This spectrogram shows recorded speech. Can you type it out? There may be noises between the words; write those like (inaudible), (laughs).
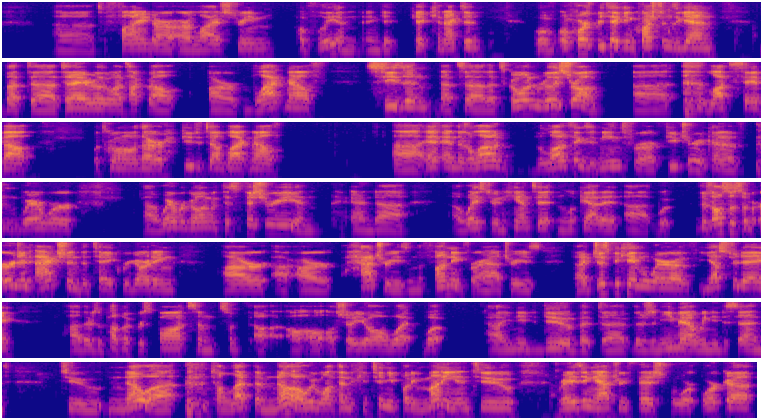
uh, to find our, our live stream, hopefully, and, and get, get connected. We'll, of course, be taking questions again, but uh, today I really want to talk about our blackmouth season that's uh, that's going really strong. Uh, (clears throat) a lot to say about what's going on with our Puget Sound blackmouth, uh, and, and, there's a lot of a lot of things it means for our future and kind of (clears throat) where we're where we're going with this fishery and and uh, ways to enhance it and look at it. Uh, there's also some urgent action to take regarding our uh, our hatcheries and the funding for our hatcheries that I just became aware of yesterday. Uh, there's a public response, and some uh, I'll, I'll, show you all what what uh, you need to do. But uh, there's an email we need to send to NOAA (clears throat) to let them know we want them to continue putting money into raising hatchery fish for orca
